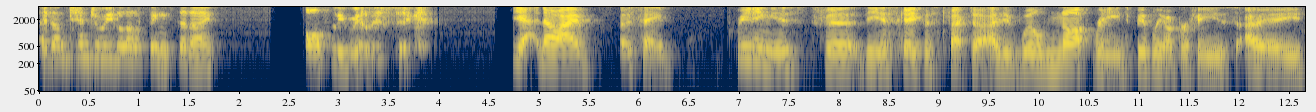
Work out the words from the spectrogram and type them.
I don't tend to read a lot of things that are awfully realistic. Yeah, no, I same. Reading is for the escapist factor. I will not read bibliographies. I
